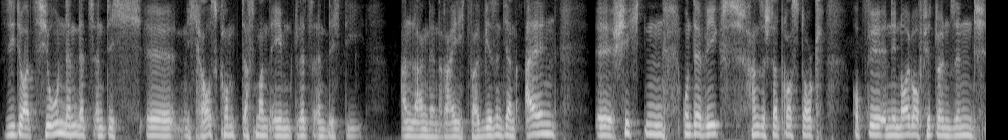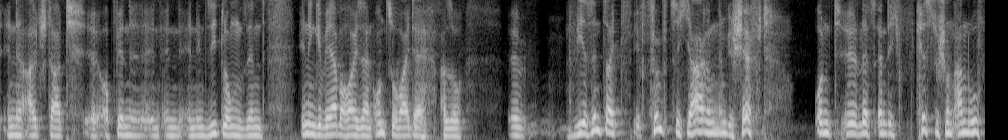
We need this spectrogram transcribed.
Situation dann letztendlich äh, nicht rauskommt, dass man eben letztendlich die Anlagen dann reinigt, weil wir sind ja in allen äh, Schichten unterwegs, Hansestadt Rostock, ob wir in den Neubauvierteln sind, in der Altstadt, äh, ob wir in, in, in, den Siedlungen sind, in den Gewerbehäusern und so weiter. Also äh, wir sind seit 50 Jahren im Geschäft und äh, letztendlich kriegst du schon einen Anruf,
